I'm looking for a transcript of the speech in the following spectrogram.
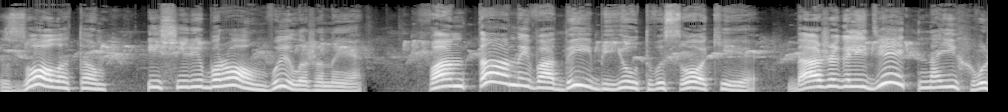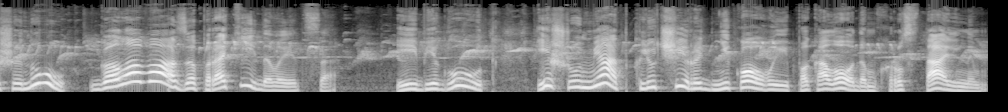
золотом и серебром выложенные. Фонтаны воды бьют высокие, даже глядеть на их вышину голова запрокидывается. И бегут и шумят ключи родниковые по колодам хрустальным.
